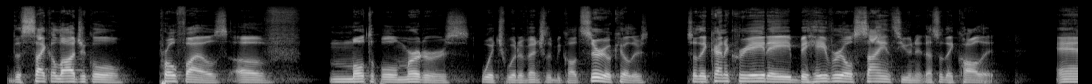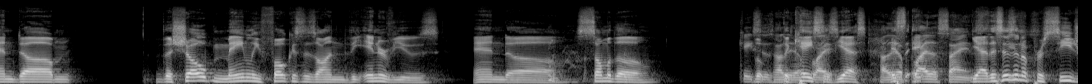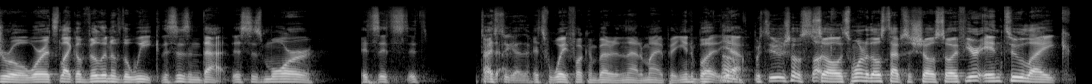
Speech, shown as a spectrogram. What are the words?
the psychological profiles of multiple murderers, which would eventually be called serial killers. So they kind of create a behavioral science unit. That's what they call it, and um, the show mainly focuses on the interviews and uh, some of the cases. the, how the they cases, apply, yes. How they It's- apply it- the science. Yeah, this isn't a procedural where it's like a villain of the week. This isn't that. This is more. It's it's it's Ties I- together. It's way fucking better than that, in my opinion. But No, yeah, procedural shows suck. so it's one of those types of shows. So if you're into like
